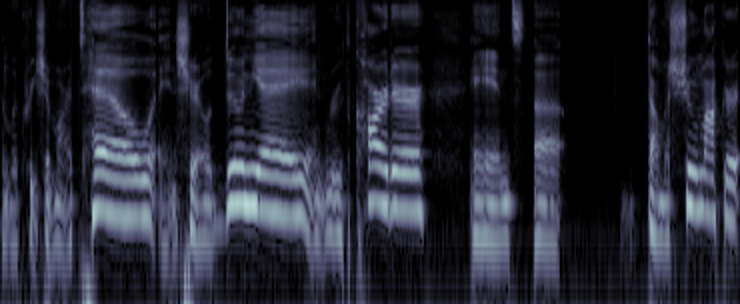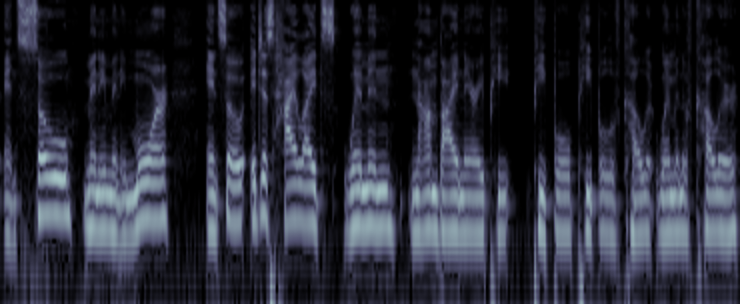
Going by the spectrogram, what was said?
and Lucrecia Martel and Cheryl Dunye and Ruth Carter and uh, Thelma Schoonmaker and so many, many more. And so it just highlights women, non binary pe- people, people of color, women of color,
